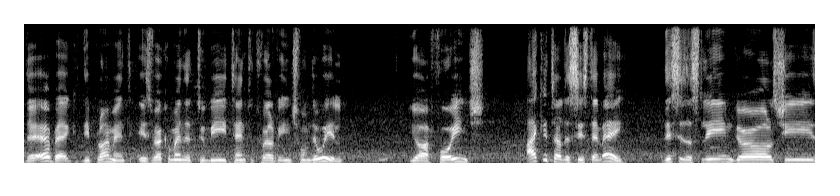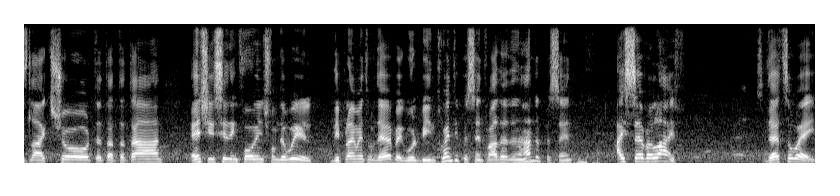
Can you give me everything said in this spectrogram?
the airbag deployment is recommended to be 10 to 12 inch from the wheel. You are 4 inch. I can tell the system, hey, this is a slim girl, she's like short, ta ta ta ta, and she's sitting 4 inch from the wheel. Deployment of the airbag will be in 20% rather than 100%. I save her life. That's the way.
